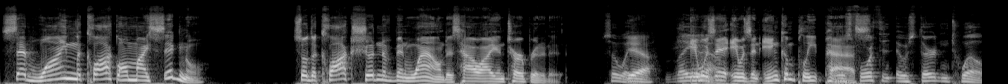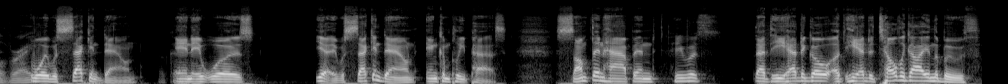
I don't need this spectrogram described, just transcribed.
said wind the clock on my signal. So the clock shouldn't have been wound is how I interpreted it. So wait, Yeah. lay It was out. a, it was an incomplete it pass. was fourth. And, it was third and twelve, right? Well, it was second down, Okay. and it was, yeah, it was second down, incomplete pass. Something happened He was that he had to go. Uh, he had to tell the guy in the booth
